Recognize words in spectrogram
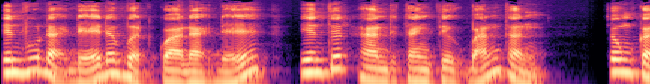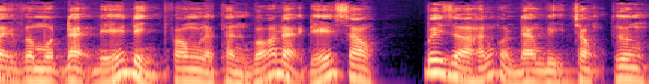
Thiên vũ đại đế đã vượt qua đại đế, Yên Tuyết Hàn thì thành tựu bán thần. Trông cậy vào một đại đế đỉnh phong là thần võ đại đế sau, bây giờ hắn còn đang bị trọng thương.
